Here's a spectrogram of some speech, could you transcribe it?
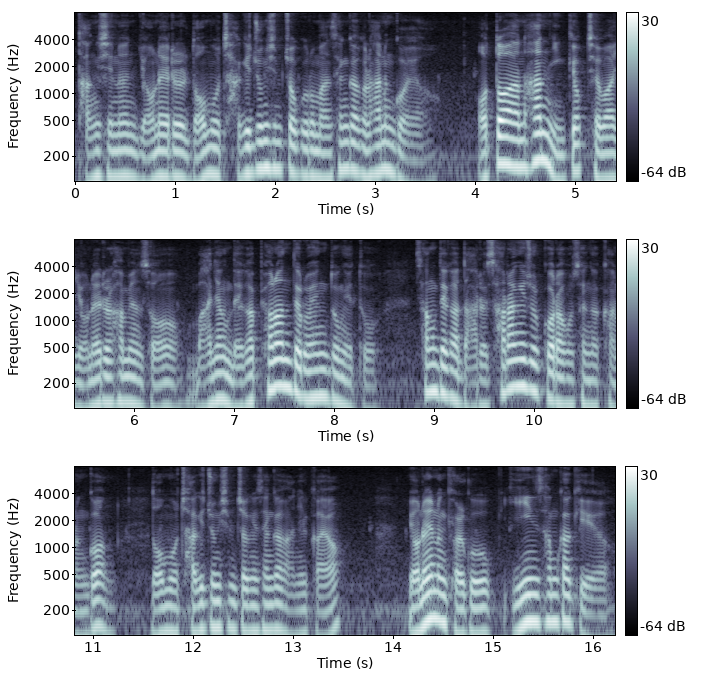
당신은 연애를 너무 자기중심적으로만 생각을 하는 거예요. 어떠한 한 인격체와 연애를 하면서 마냥 내가 편한 대로 행동해도 상대가 나를 사랑해 줄 거라고 생각하는 건 너무 자기중심적인 생각 아닐까요? 연애는 결국 2인 삼각이에요.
